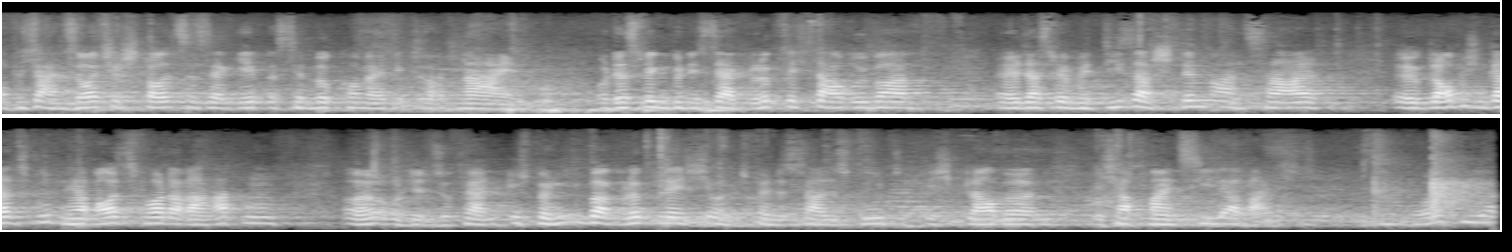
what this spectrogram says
ob ich ein solches stolzes Ergebnis hinbekomme, hätte ich gesagt, nein. Und deswegen bin ich sehr glücklich darüber, äh, dass wir mit dieser Stimmenanzahl, äh, glaube ich, einen ganz guten Herausforderer hatten. Äh, und insofern, ich bin überglücklich und finde es alles gut. Ich glaube, ich habe mein Ziel erreicht. Wollten ja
